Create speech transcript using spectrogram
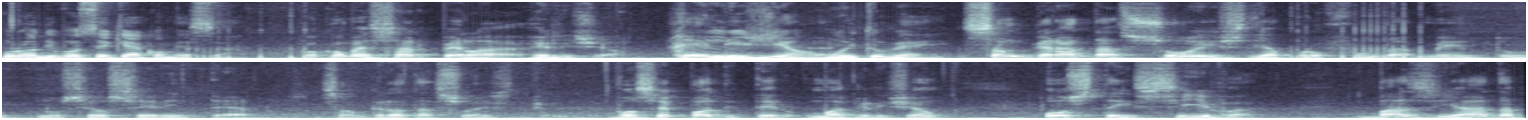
Por onde você quer começar? Vou começar pela religião. Religião, muito bem. São gradações de aprofundamento no seu ser interno. São gradações. diferentes. Você pode ter uma religião ostensiva baseada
